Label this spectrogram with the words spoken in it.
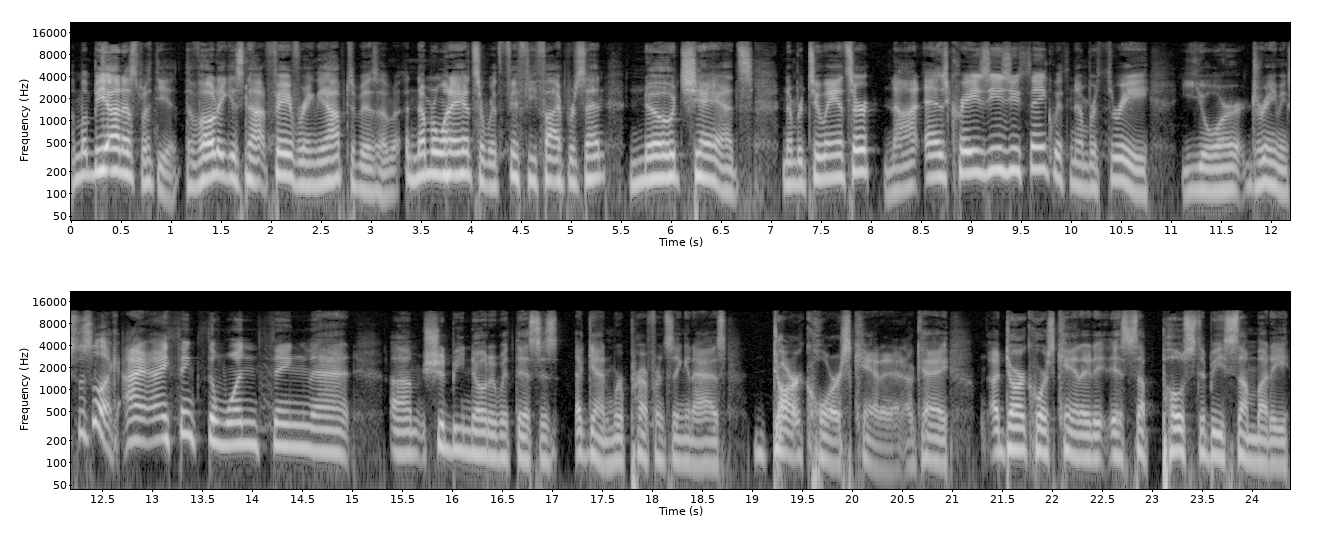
I'm going to be honest with you. The voting is not favoring the optimism. Number one answer with 55%, no chance. Number two answer, not as crazy as you think, with number three, you're dreaming. So, so look, I, I think the one thing that um, should be noted with this is again, we're preferencing it as dark horse candidate, okay? A dark horse candidate is supposed to be somebody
